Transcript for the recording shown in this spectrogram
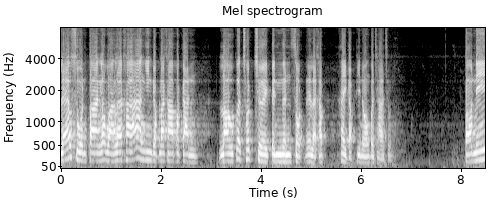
แล้วส่วนต่างระหว่างราคาอ้างอิงกับราคาประกัน เราก็ชดเชยเป็นเงินสดนี่แหละครับ ให้กับพี่น้องประชาชน ตอนนี้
